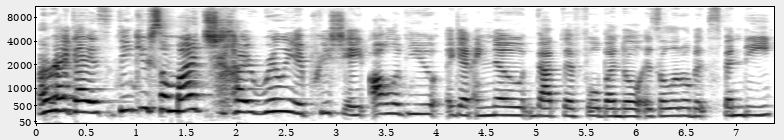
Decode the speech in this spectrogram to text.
All right, guys. Thank you so much. I really appreciate all of you. Again, I know that the full bundle is a little bit spendy,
